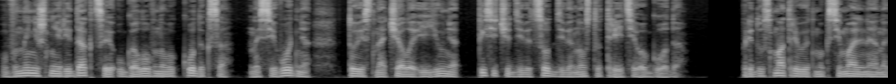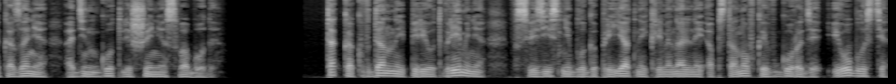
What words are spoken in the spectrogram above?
В нынешней редакции Уголовного кодекса на сегодня, то есть начало июня 1993 года, предусматривает максимальное наказание один год лишения свободы так как в данный период времени в связи с неблагоприятной криминальной обстановкой в городе и области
